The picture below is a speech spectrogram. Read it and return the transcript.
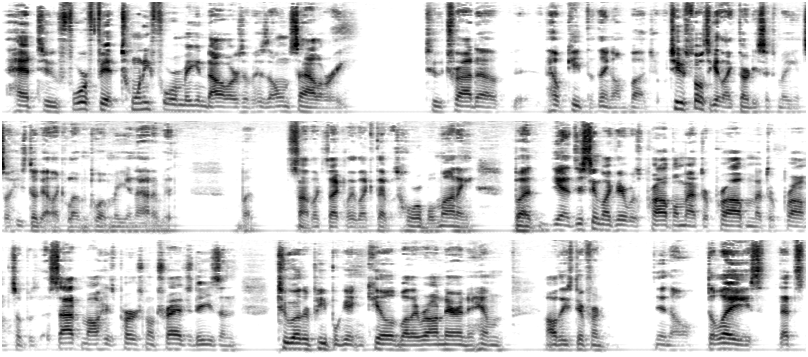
had to forfeit $24 million of his own salary to try to help keep the thing on budget. Which he was supposed to get like 36 million, so he still got like 11, 12 million out of it. But it's not exactly like that was horrible money. But yeah, it just seemed like there was problem after problem after problem. So aside from all his personal tragedies and two other people getting killed while they were on there and him, all these different, you know, delays, that's,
